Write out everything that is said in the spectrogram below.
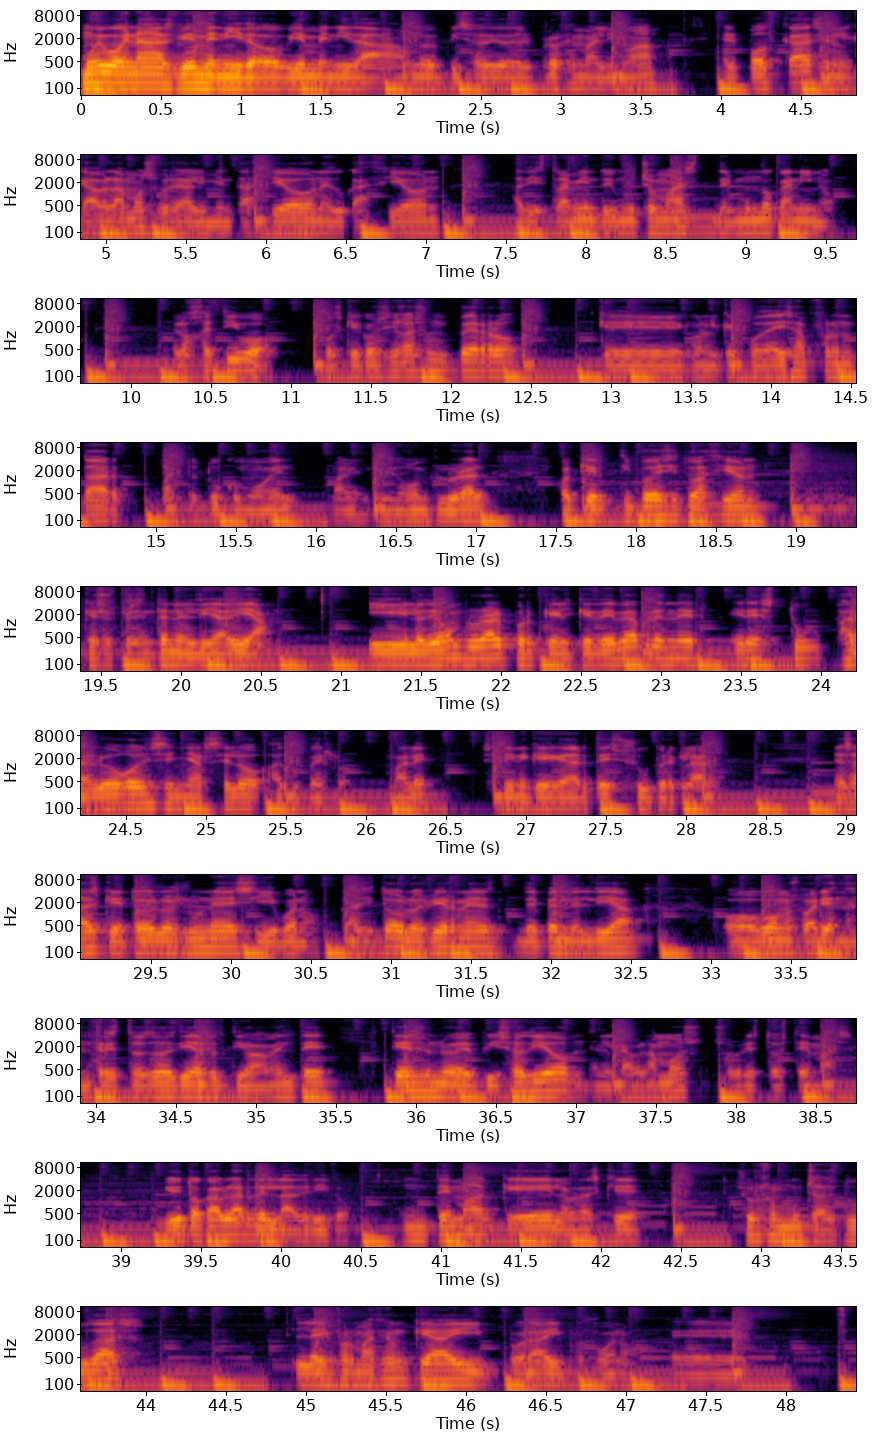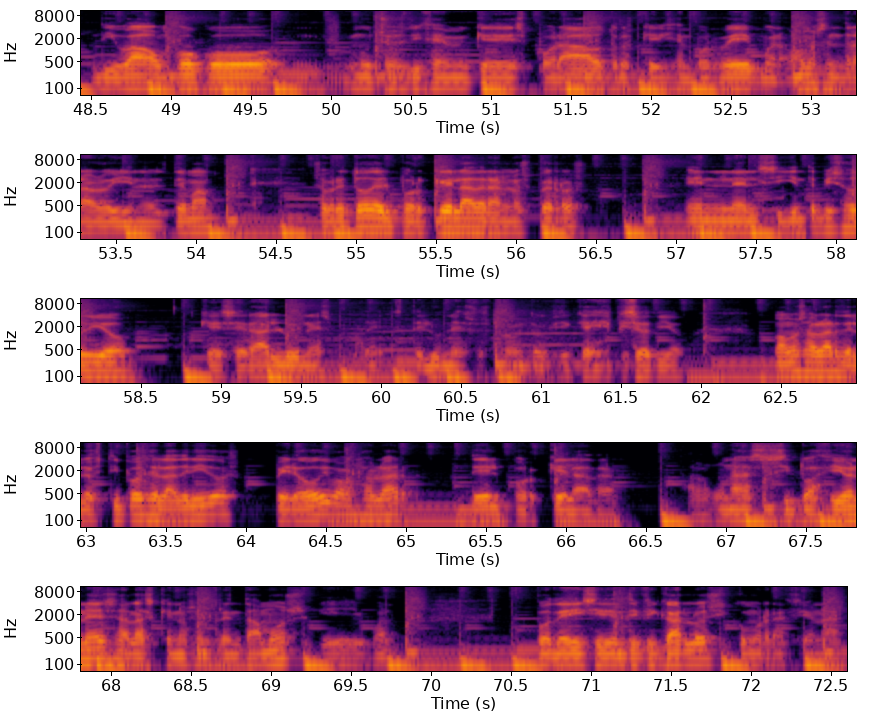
Muy buenas, bienvenido, bienvenida a un nuevo episodio del Profe Malinois, el podcast en el que hablamos sobre alimentación, educación, adiestramiento y mucho más del mundo canino. El objetivo, pues que consigas un perro que, con el que podáis afrontar, tanto tú como él, ¿vale? Lo digo en plural, cualquier tipo de situación que se os presente en el día a día. Y lo digo en plural porque el que debe aprender eres tú para luego enseñárselo a tu perro, ¿vale? Eso tiene que quedarte súper claro. Ya sabes que todos los lunes y bueno, casi todos los viernes, depende del día, o vamos variando entre estos dos días últimamente, tienes un nuevo episodio en el que hablamos sobre estos temas. Y hoy toca hablar del ladrido, un tema que la verdad es que surgen muchas dudas. La información que hay por ahí, pues bueno, eh, divaga un poco, muchos dicen que es por A, otros que dicen por B. Bueno, vamos a entrar hoy en el tema, sobre todo el por qué ladran los perros. En el siguiente episodio que será el lunes, Este lunes os prometo que sí que hay episodio. Vamos a hablar de los tipos de ladridos, pero hoy vamos a hablar del por qué ladran. Algunas situaciones a las que nos enfrentamos y bueno, podéis identificarlos y cómo reaccionar.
